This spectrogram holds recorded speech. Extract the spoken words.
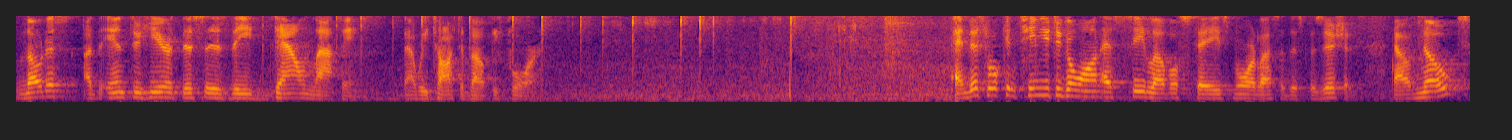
Notice at the end through here, this is the downlapping that we talked about before. And this will continue to go on as sea level stays more or less at this position. Now note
